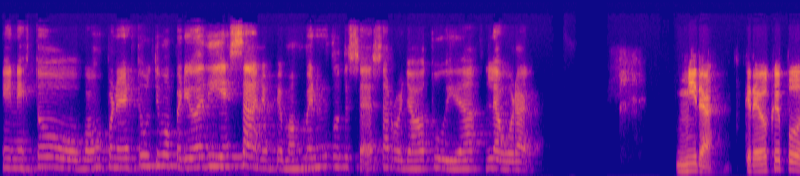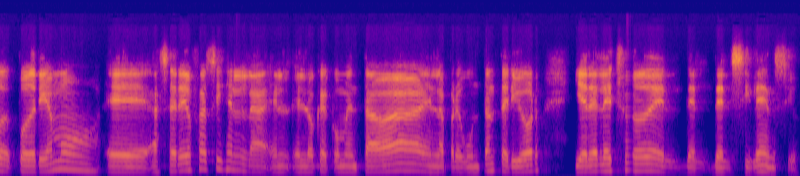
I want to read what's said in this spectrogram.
en esto, vamos a poner este último periodo de 10 años, que más o menos es donde se ha desarrollado tu vida laboral? Mira, creo que podríamos eh, hacer énfasis en, la, en, lo que comentaba en la pregunta anterior y era el hecho del, del, del silencio.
